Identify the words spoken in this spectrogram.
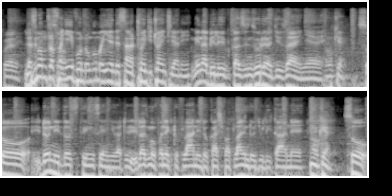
kweli. Lazima mtu afanye So- hivyo ndo ngoma iende sana 2020 yani. mimi na believe kazi nzuri najiuzaa yenyewe. Okay. So you don't need those things yenye ati lazima ufanye kitu fulani ndo kashfa fulani ndo julikane. Okay. So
